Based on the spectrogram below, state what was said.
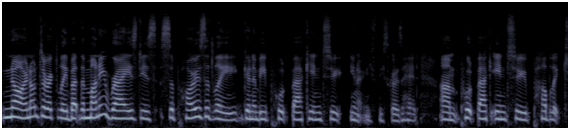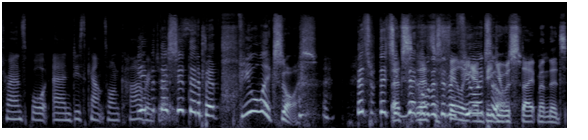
No, not directly, but the money raised is supposedly going to be put back into, you know, if this goes ahead, um, put back into public transport and discounts on car yeah, but they said that about fuel excise. That's that's, exactly what they that's said a fairly about fuel ambiguous excise. statement that's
